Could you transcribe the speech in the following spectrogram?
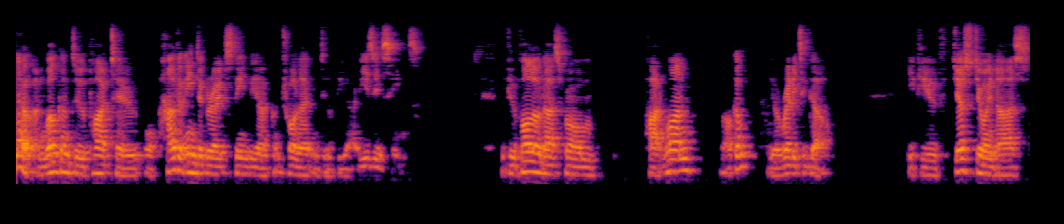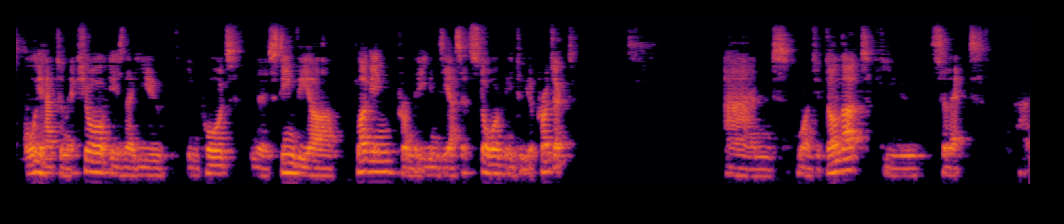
Hello and welcome to part 2 of how to integrate SteamVR controller into VR Easy scenes. If you followed us from part 1, welcome, you're ready to go. If you've just joined us, all you have to make sure is that you import the SteamVR plugin from the Unity Asset Store into your project. And once you've done that, you select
